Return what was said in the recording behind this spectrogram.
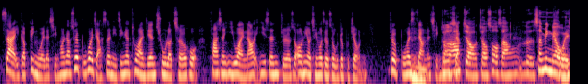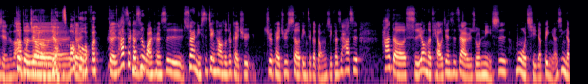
在一个病危的情况下，所以不会假设你今天突然间出了车祸发生意外，然后医生觉得说哦，你有签过这个，所以我就不救你。就不会是这样的情况下，脚、嗯、脚、就是、受伤，生命没有危险，就是对对对，啊、不救了，超 过分。对，他这个是完全是，嗯、虽然你是健康的时候就可以去就可以去设定这个东西，可是它是它的使用的条件是在于说你是末期的病人，是你的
